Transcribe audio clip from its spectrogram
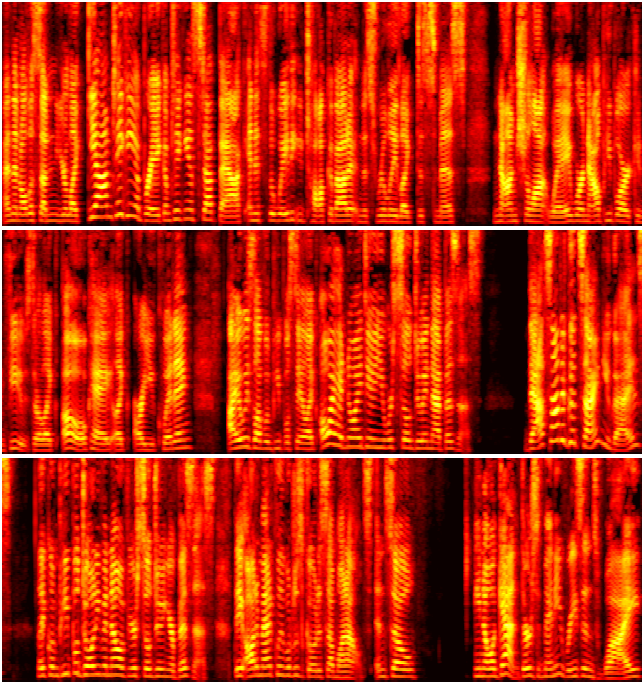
and then all of a sudden you're like, yeah, I'm taking a break, I'm taking a step back. And it's the way that you talk about it in this really like dismissed, nonchalant way where now people are confused. They're like, oh, okay, like, are you quitting? I always love when people say, like, oh, I had no idea you were still doing that business. That's not a good sign, you guys. Like when people don't even know if you're still doing your business, they automatically will just go to someone else. And so, you know, again, there's many reasons why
